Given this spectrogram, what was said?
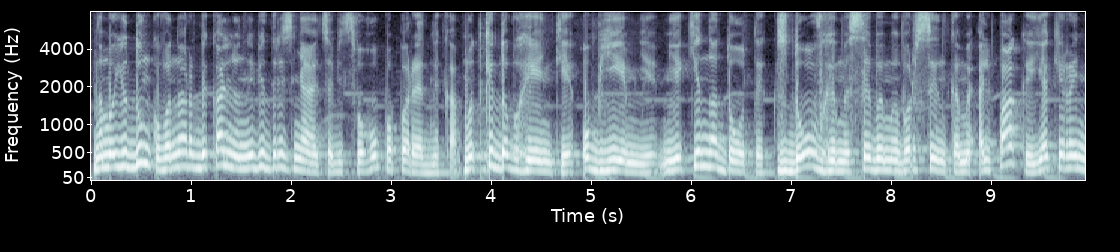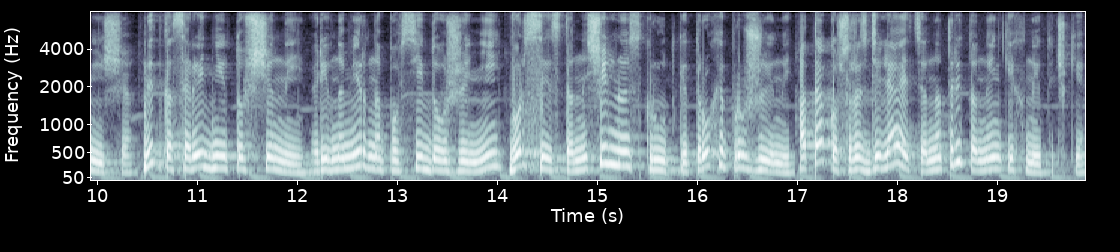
На мою думку, вона радикально не відрізняється від свого попередника. Мотки довгенькі, об'ємні, м'які на дотик, з довгими сивими ворсинками альпаки, як і раніше. Нитка середньої товщини, рівномірна по всій довжині, ворсиста, нещільної скрутки, трохи пружинить, а також розділяється на три тоненьких ниточки.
